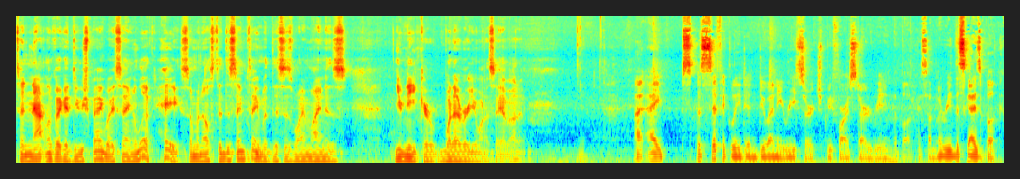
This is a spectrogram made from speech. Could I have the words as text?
to not look like a douchebag by saying, look, hey, someone else did the same thing, but this is why mine is unique, or whatever you want to say about it. I, I specifically didn't do any research before I started reading the book. Said, I'm going to read this guy's book.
